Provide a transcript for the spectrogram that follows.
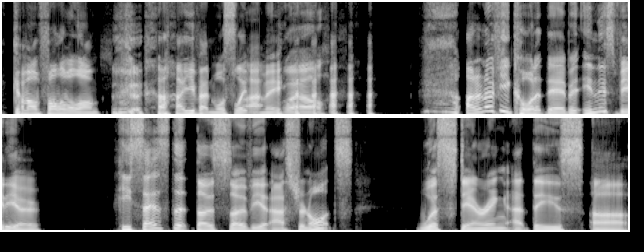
Come on, follow along. You've had more sleep than me. Uh, well, I don't know if you caught it there, but in this video, he says that those Soviet astronauts were staring at these uh,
